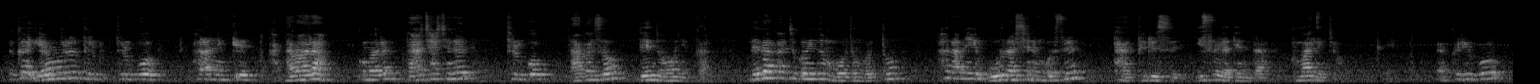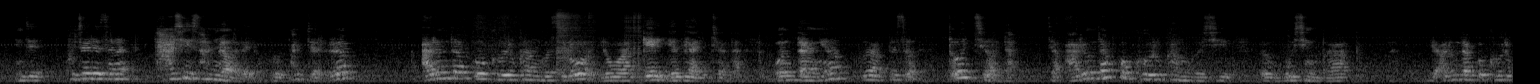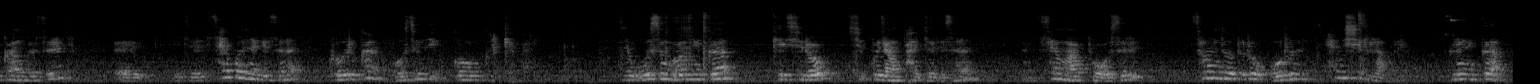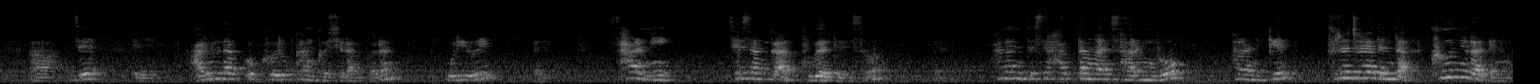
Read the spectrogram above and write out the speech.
그러니까 예물을 들, 들고 하나님께 가- 나가라. 그 말은 나 자신을 들고 나가서 내놓으니까 내가 가지고 있는 모든 것도 하나님이 원하시는 곳에 다 드릴 수 있어야 된다. 그 말이죠. 네. 그리고 이제 9절에서는 다시 설명을 해요. 그 8절을 아름답고 거룩한 것으로 여호와께 예배할지어다. 온 땅이여 그 앞에서 떠지어다. 자, 아름답고 거룩한 것이 어, 무엇인가? 이 아름답고 거룩한 것을 에, 이제 세 번역에서는 거룩한 옷을 입고 그렇게 말해요. 옷은 뭡니까? 계시록 19장 8절에서는 세마포 옷을 성도들로 옳은 행실을 하고 그래요. 그러니까 아, 이제 에, 아름답고 거룩한 것이란 것은 우리의 에, 삶이 세상과 구별돼서 에, 하나님 뜻에 합당한 삶으로 하나님께 드려줘야 된다. 그 의미가 되는.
